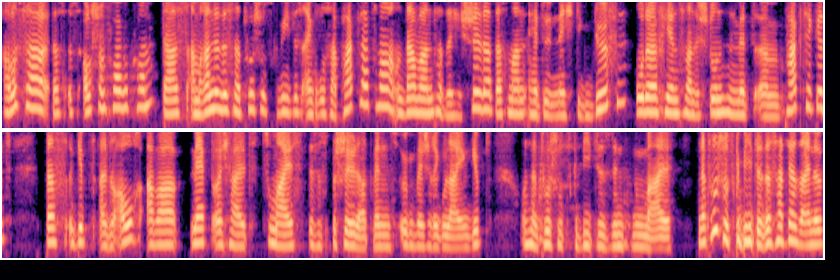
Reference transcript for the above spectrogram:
Außer, das ist auch schon vorgekommen, dass am Rande des Naturschutzgebietes ein großer Parkplatz war und da waren tatsächlich Schilder, dass man hätte nächtigen dürfen oder 24 Stunden mit ähm, Parkticket. Das gibt's also auch, aber merkt euch halt, zumeist ist es beschildert, wenn es irgendwelche Regularien gibt. Und Naturschutzgebiete sind nun mal Naturschutzgebiete. Das hat ja seine,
